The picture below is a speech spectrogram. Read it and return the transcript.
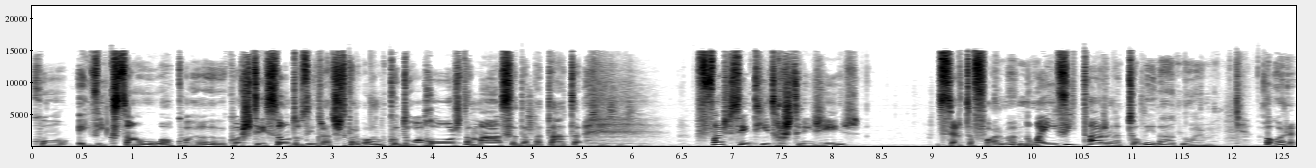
com a evicção ou com a, com a restrição dos hidratos de carbono, do arroz, da massa, da batata. Sim, sim, sim. Faz sentido restringir, de certa forma, não é evitar na totalidade, não é? Agora,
